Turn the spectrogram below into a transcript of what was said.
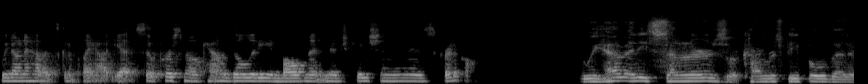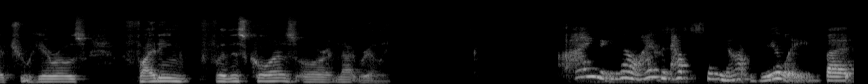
we don't know how that's going to play out yet. So personal accountability, involvement, and education is critical. Do we have any senators or congresspeople that are true heroes fighting for this cause or not really? I, you know, I would have to say not really, but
